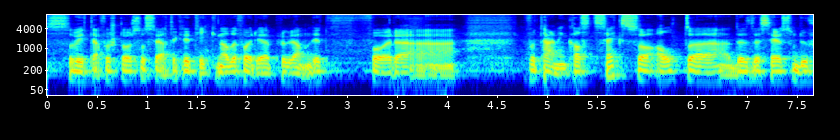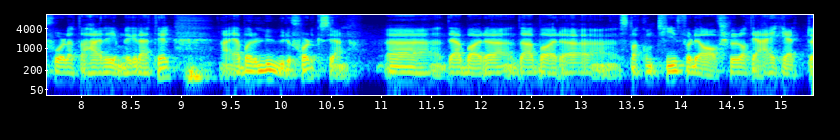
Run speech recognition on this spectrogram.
så vidt jeg forstår, så ser jeg at kritikken av det forrige programmet ditt får, for terningkast seks, og alt eh, det, det ser ut som du får dette her rimelig greit til. Nei, jeg bare lurer folk, sier han. Det er, bare, det er bare snakk om tid før de avslører at jeg er helt,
